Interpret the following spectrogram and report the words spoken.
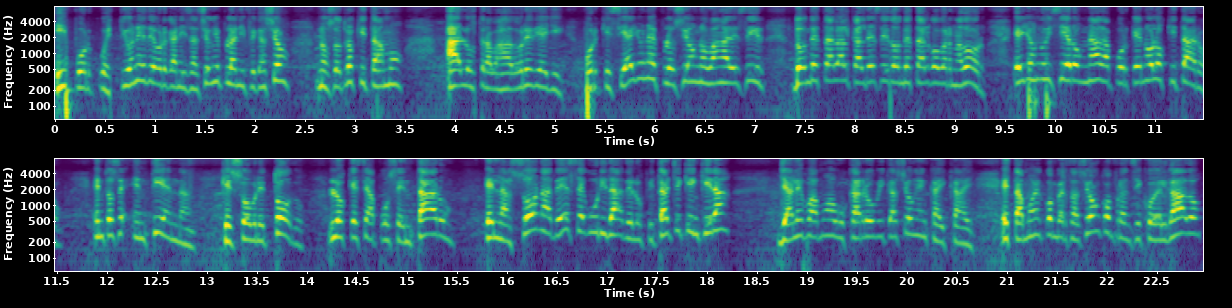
y por cuestiones de organización y planificación, nosotros quitamos a los trabajadores de allí. Porque si hay una explosión, nos van a decir dónde está la alcaldesa y dónde está el gobernador. Ellos no hicieron nada, ¿por qué no los quitaron? Entonces entiendan que sobre todo los que se aposentaron en la zona de seguridad del Hospital Chiquinquirá, ya les vamos a buscar reubicación en Caicay. Estamos en conversación con Francisco Delgado,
